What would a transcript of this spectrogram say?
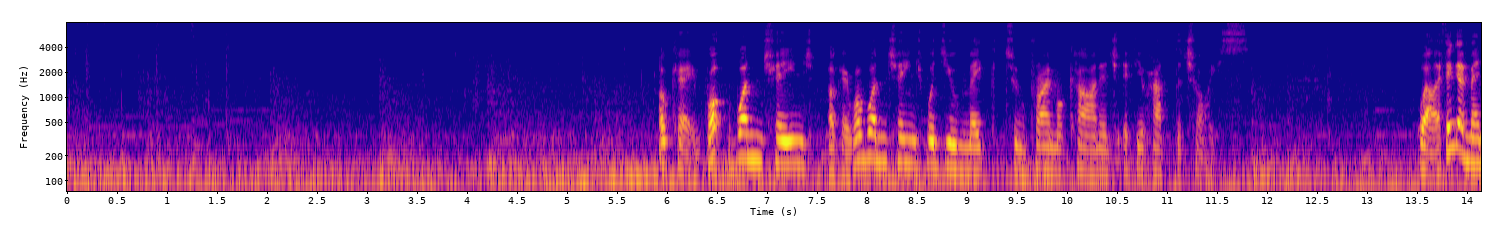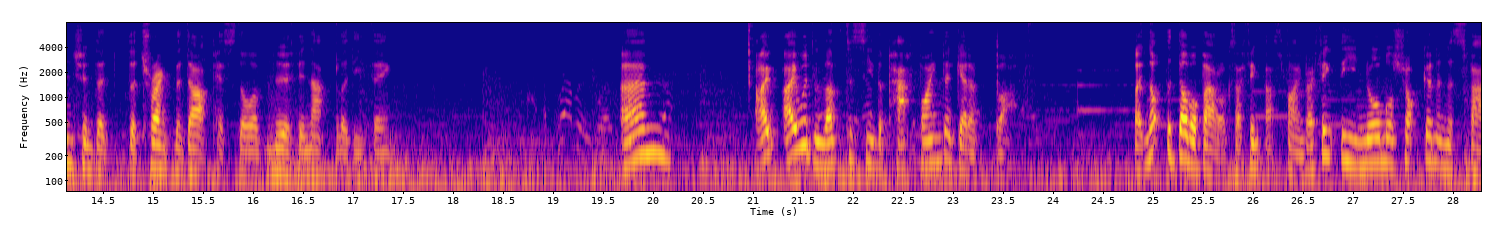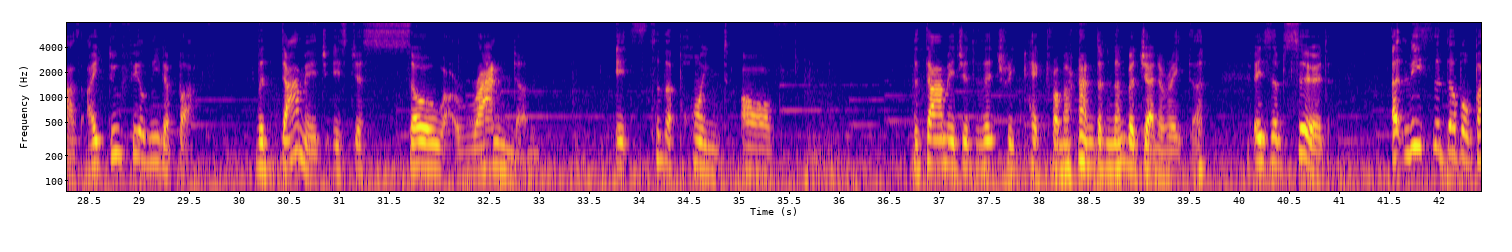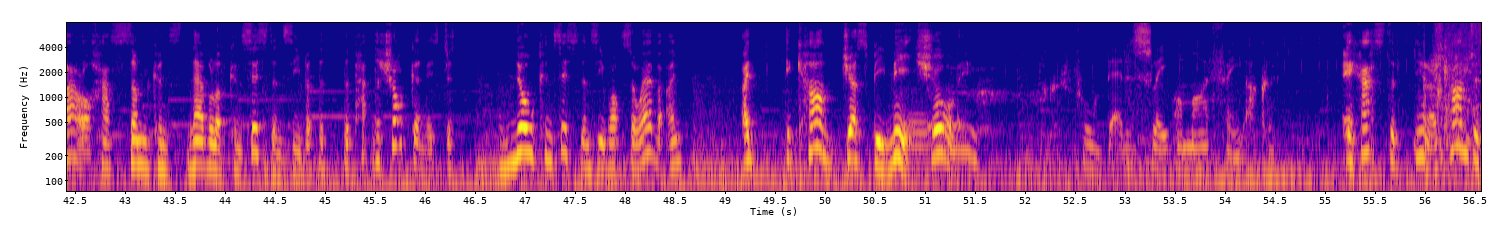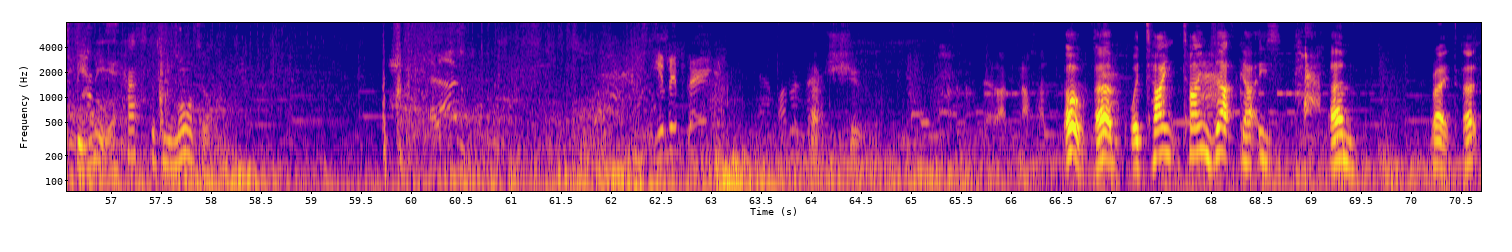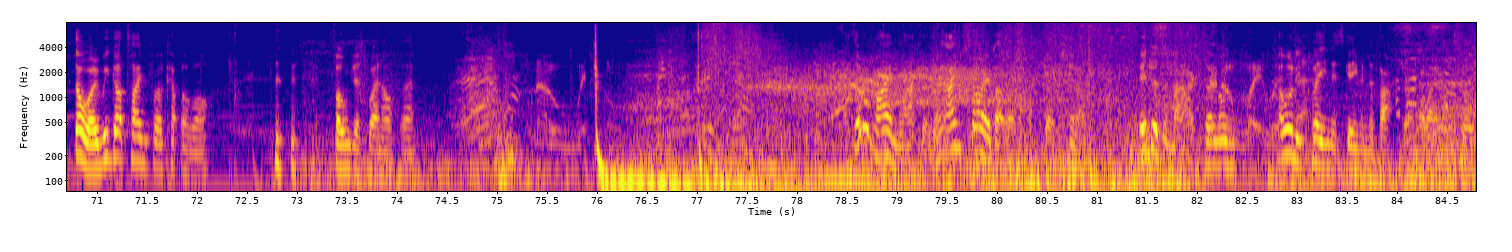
Okay, what one change... Okay, what one change would you make to Primal Carnage if you had the choice? Well, I think I mentioned the, the Trank the Dart Pistol of nerfing that bloody thing. Um... I, I would love to see the Pathfinder get a buff. Like, not the double barrel, because I think that's fine, but I think the normal shotgun and the spaz, I do feel need a buff. The damage is just so random. It's to the point of... The damage is literally picked from a random number generator. It's absurd. at least the double barrel has some level of consistency, but the, the the shotgun is just no consistency whatsoever. I'm, I it can't just be me, surely. I could fall dead asleep on my feet. I could. It has to, you know, it can't just be me. It has to be mortal. Hello? You've been paying? Oh shoot. No, I'm not a... Oh, um, we're time time's up, guys. Um, right. Uh, don't worry, we got time for a couple more. Phone just went off then. I don't know why I'm lagging. I- I'm sorry about that, but you know, it doesn't matter. 'cause I'm, on, I'm only playing this game in the background while I answer.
